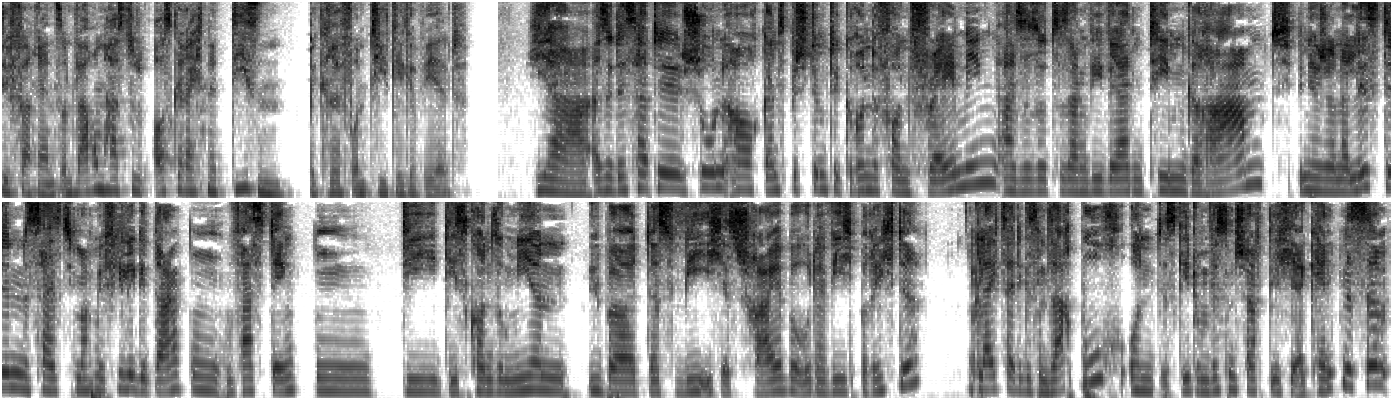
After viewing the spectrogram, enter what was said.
Differenz? Und warum hast du ausgerechnet diesen Begriff und Titel gewählt? Ja, also das hatte schon auch ganz bestimmte Gründe von Framing, also sozusagen, wie werden Themen gerahmt. Ich bin ja Journalistin, das heißt, ich mache mir viele Gedanken, was denken die, die es konsumieren, über das, wie ich es schreibe oder wie ich berichte. Gleichzeitig ist ein Sachbuch und es geht um wissenschaftliche Erkenntnisse.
